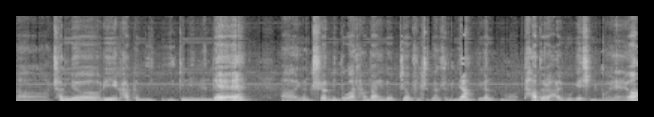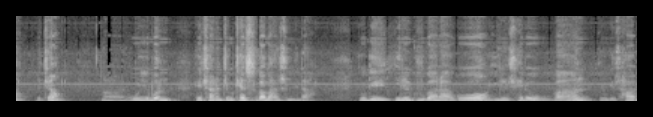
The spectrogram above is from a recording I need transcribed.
어, 전멸이 가끔 있, 긴 있는데 어, 이건 출현 빈도가 상당히 높죠. 불주 변수는요. 이건 뭐 다들 알고 계시는 거예요. 그렇죠? 어, 이번 2차는 좀 개수가 많습니다. 여기 1구간하고 1세로 구간, 여기 4,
